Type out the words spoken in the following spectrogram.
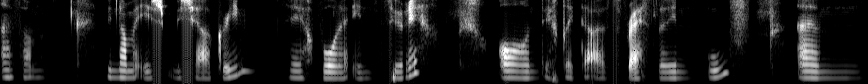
Also, mein Name ist Michelle Green. Ich wohne in Zürich und ich trete als Wrestlerin auf. Ähm,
